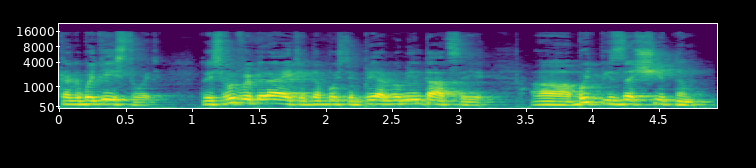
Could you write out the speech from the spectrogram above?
как бы действовать. То есть вы выбираете, допустим, при аргументации э, быть беззащитным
